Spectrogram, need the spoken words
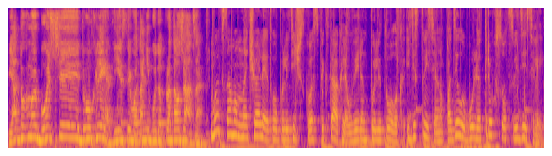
я думаю, больше двух лет, если вот они будут продолжаться. Мы в самом начале этого политического спектакля, уверен политолог. И действительно, по делу более 300 свидетелей.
